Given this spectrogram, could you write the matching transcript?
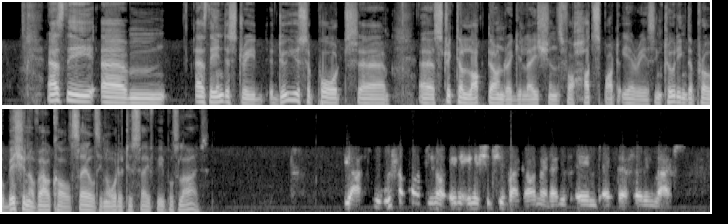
As the um, as the industry, do you support uh, uh, stricter lockdown regulations for hotspot areas, including the prohibition of alcohol sales, in order to save people's lives? Yes, we support you know any initiative by government that is aimed at saving lives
